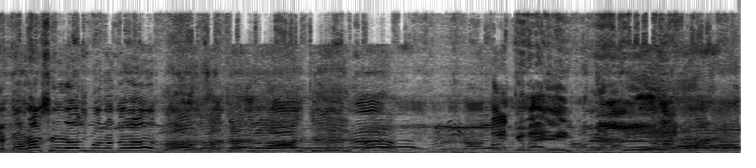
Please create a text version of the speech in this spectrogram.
ਜਕਾਰਾ ਸ਼ੇਰ ਵਾਲੀ ਮਹਾਰਾਜ ਦਾ। ਸੱਚਾ ਤਲਵਾਰ ਕੀ? ਅੱਗ ਵਾਲੀ ਅੱਗ ਵਾਲੀ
